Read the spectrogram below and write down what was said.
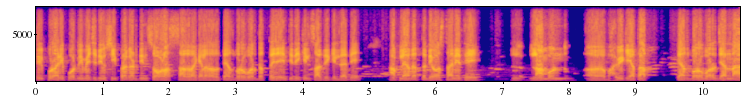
त्रिपुरारी पौर्णिमेच्या दिवशी प्रगट दिन सोहळा साजरा केला जातो. त्याचबरोबर दत्त जयंती देखील साजरी केली जाते. आपल्या दत्त देवस्थान येथे लांबून भाविक येतात. त्याचबरोबर ज्यांना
